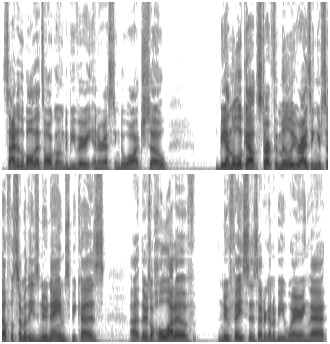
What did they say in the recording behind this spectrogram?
side of the ball, that's all going to be very interesting to watch. So be on the lookout. Start familiarizing yourself with some of these new names because uh, there's a whole lot of new faces that are going to be wearing that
